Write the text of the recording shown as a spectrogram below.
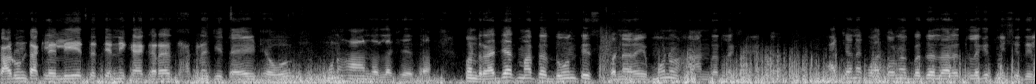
काढून टाकलेली आहे तर त्यांनी काय करा झाकण्याची तयारी ठेवावं म्हणून हा अंदाज लक्षात येतात पण राज्यात मात्र दोन ते पडणार आहे म्हणून हा अंदाज लक्षात येतात अचानक वातावरणात बदल झाला तर लगेच मी दिला.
